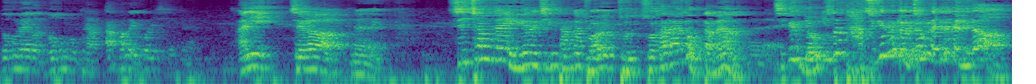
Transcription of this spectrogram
녹음해 녹음도 그냥 땅바닥에 걸리시죠 그냥 아니, 제가 네네. 시청자의 의견을 지금 당장 조, 조, 조사를 할 수 없다면 네네. 지금 여기서 다수결로 결정을 내면 됩니다.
